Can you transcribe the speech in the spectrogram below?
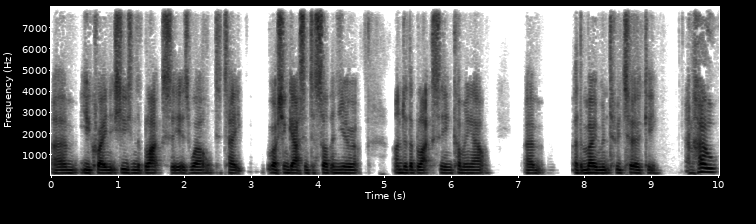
um, Ukraine; it's using the Black Sea as well to take Russian gas into southern Europe under the Black Sea and coming out um, at the moment through Turkey. And how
